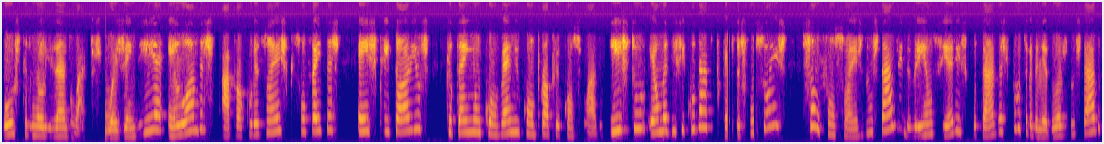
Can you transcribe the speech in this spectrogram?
ou externalizando atos. Hoje em dia, em Londres, há procurações que são feitas em escritórios que têm um convênio com o próprio consulado. Isto é uma dificuldade, porque estas funções são funções do Estado e deveriam ser executadas por trabalhadores do Estado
